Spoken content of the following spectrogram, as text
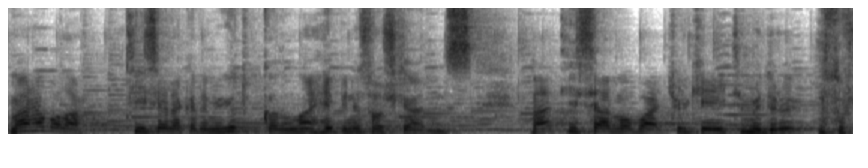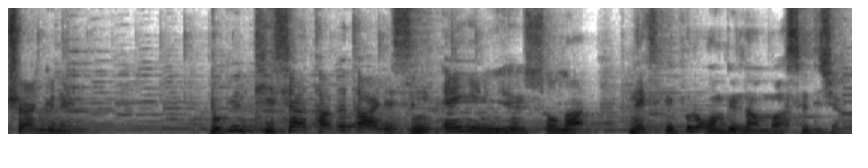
Merhabalar, TCL Akademi YouTube kanalına hepiniz hoş geldiniz. Ben TCL Mobile Türkiye Eğitim Müdürü Yusuf Güney. Bugün TCL tablet ailesinin en yeni üyesi olan Nextpeak Pro 11'den bahsedeceğim.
